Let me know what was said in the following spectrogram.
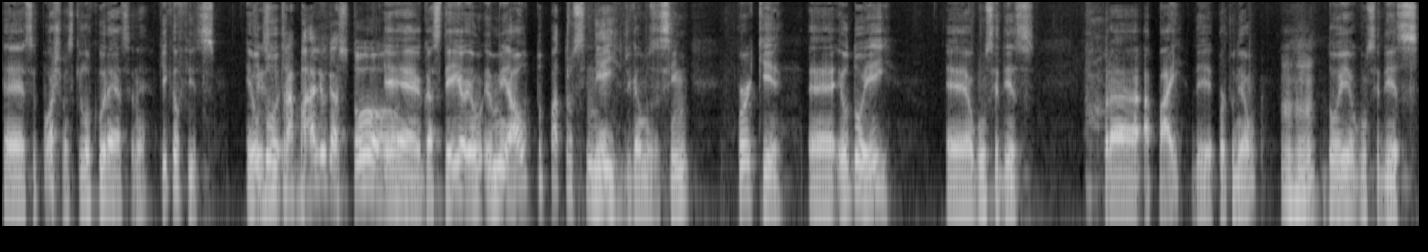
É, se, poxa, mas que loucura é essa, né? O que que eu fiz? Eu Fez dou- um trabalho, gastou. é, eu gastei, eu, eu me autopatrocinei, digamos assim, porque é, eu doei é, alguns CDs para a Pai de Portunhão, Uhum. doei alguns CDs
